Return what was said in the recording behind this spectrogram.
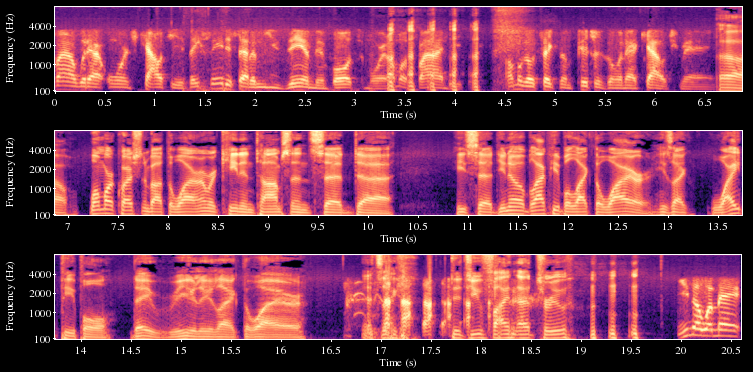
find where that orange couch is. They say it's at a museum in Baltimore, and I'm gonna find it. I'm gonna go take some pictures on that couch, man. Uh, one more question about the wire. I remember Kenan Thompson said uh, he said, you know, black people like the wire. He's like, white people they really like the wire. It's like, did you find that true? you know what, man?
